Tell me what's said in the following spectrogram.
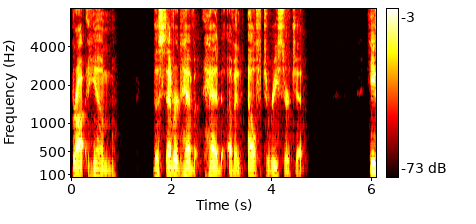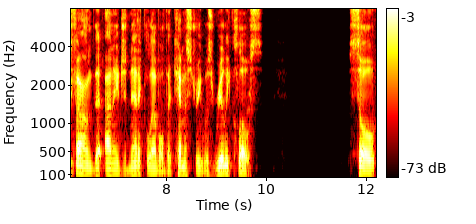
brought him the severed head of an elf to research it. He found that on a genetic level, their chemistry was really close. So,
